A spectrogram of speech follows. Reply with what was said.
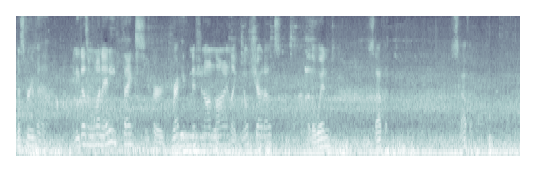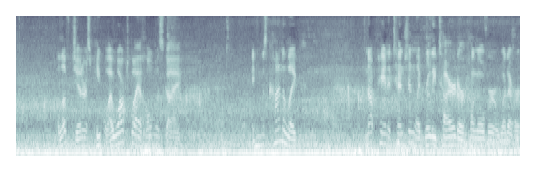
Mystery Man and he doesn't want any thanks or recognition online, like no shoutouts to the wind. Stop it. Stop it. I love generous people. I walked by a homeless guy and he was kind of like not paying attention, like really tired or hungover or whatever.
